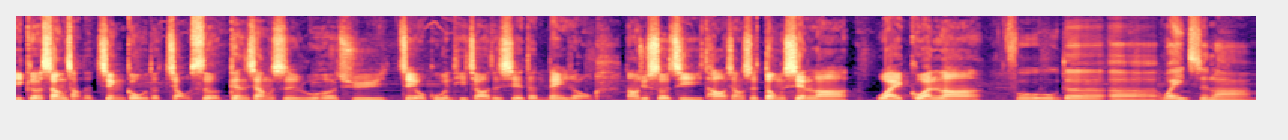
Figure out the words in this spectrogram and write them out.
一个商场的建构的角色，更像是如何去借由顾问提交这些的内容，然后去设计它，好像是动线啦、外观啦。服务的呃位置啦，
